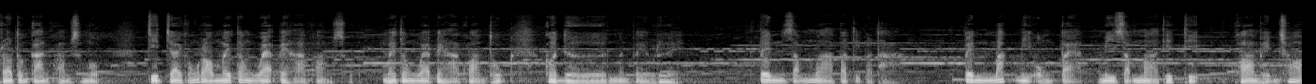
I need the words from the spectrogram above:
เราต้องการความสงบ จิตใจของเราไม่ต้องแวะไปหาความสุข ไม่ต้องแวะไปหาความทุกข์ ก็เดินมันไปเรื่อย เป็นสัมมาปฏิปทา เป็นมรรคมีองค์แปดมีสัมมาทิฏฐิ ความเห็นชอบ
